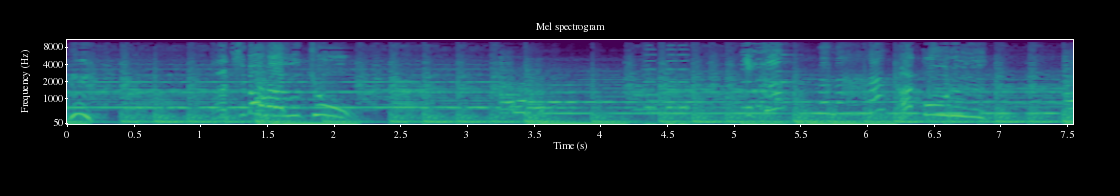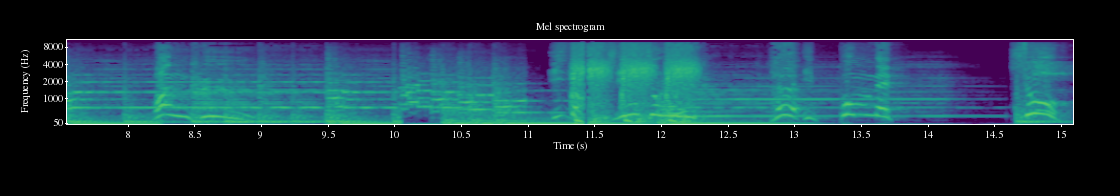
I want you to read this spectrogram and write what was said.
立花右京。行こナコール。ワンフー。いざ尋常に一本目。勝負。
